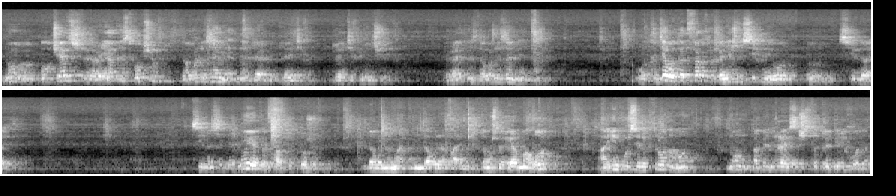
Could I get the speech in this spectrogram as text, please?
Ну, получается, что вероятность, в общем, довольно заметная для, для, этих, для этих величин. Вероятность довольно заметная. Вот. Хотя вот этот фактор, конечно, сильно его э, съедает. Сильно съедает. Ну и этот фактор тоже довольно, мал- довольно маленький, потому что R мало, а импульс электрона, он, ну, он определяется частотой перехода.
